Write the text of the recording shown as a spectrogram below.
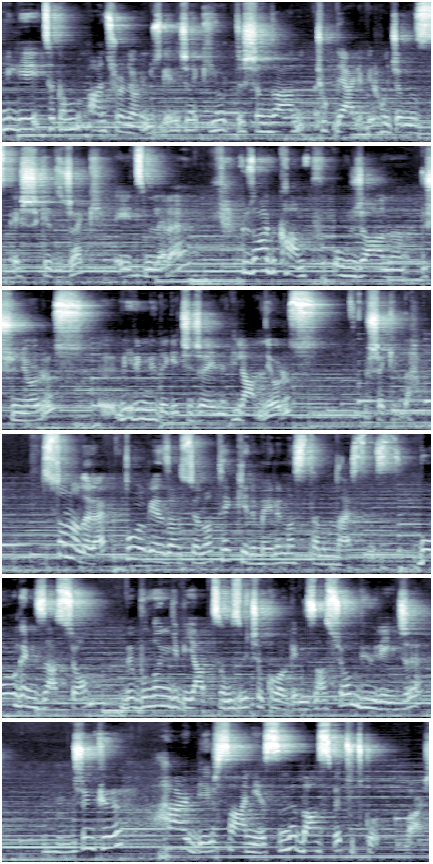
Milli takım antrenörümüz gelecek. Yurt dışından çok değerli bir hocamız eşlik edecek eğitimlere. Güzel bir kamp olacağını düşünüyoruz. Verimli de geçeceğini planlıyoruz. Bu şekilde. Son olarak bu organizasyonu tek kelimeyle nasıl tanımlarsınız? Bu organizasyon ve bunun gibi yaptığımız birçok organizasyon büyüleyici. Çünkü her bir saniyesinde dans ve tutku var.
